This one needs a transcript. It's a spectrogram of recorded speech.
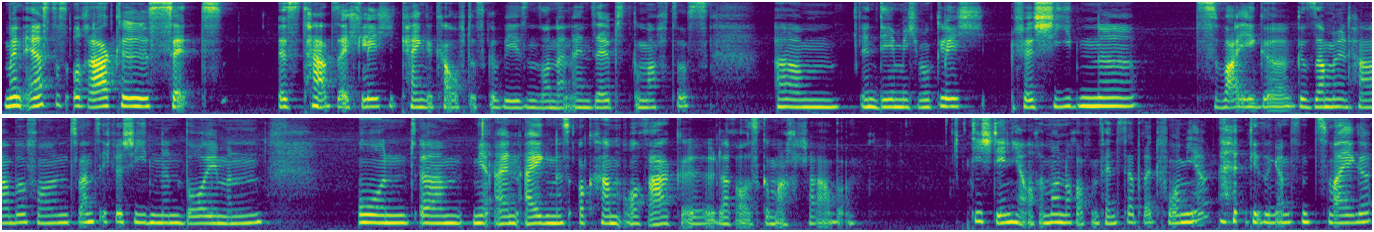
mein erstes Orakel-Set ist tatsächlich kein gekauftes gewesen, sondern ein selbstgemachtes, ähm, in dem ich wirklich verschiedene Zweige gesammelt habe von 20 verschiedenen Bäumen und ähm, mir ein eigenes Ockham-Orakel daraus gemacht habe. Die stehen hier auch immer noch auf dem Fensterbrett vor mir, diese ganzen Zweige.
